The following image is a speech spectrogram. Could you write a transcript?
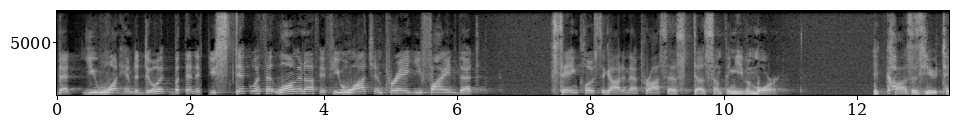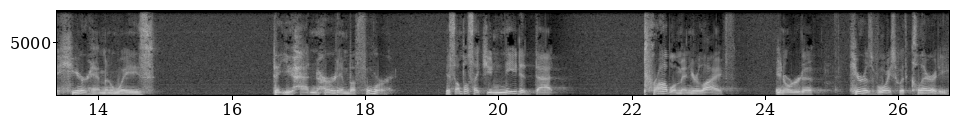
that you want Him to do it. But then if you stick with it long enough, if you watch and pray, you find that staying close to God in that process does something even more. It causes you to hear Him in ways that you hadn't heard Him before. It's almost like you needed that problem in your life in order to hear his voice with clarity.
